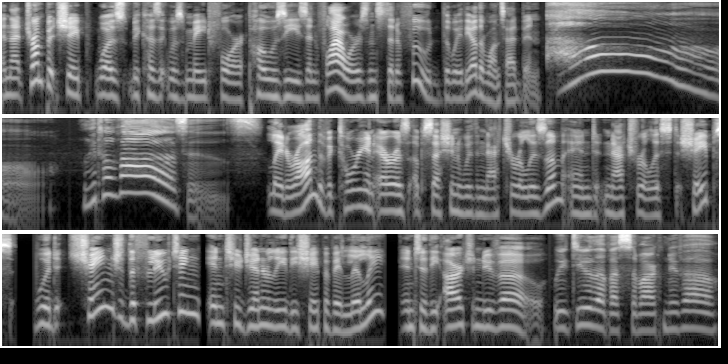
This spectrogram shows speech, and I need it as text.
And that trumpet shape was because it was made for posies and flowers instead of food, the way the other ones had been. Oh. Little vases. Later on, the Victorian era's obsession with naturalism and naturalist shapes would change the fluting into generally the shape of a lily into the Art Nouveau. We do love us some Art Nouveau.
